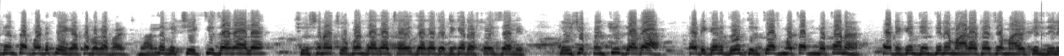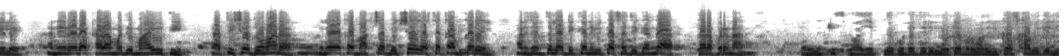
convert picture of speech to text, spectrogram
जनता पार्टीचं एक आता बघा एकशे एकतीस जागा आल्या. शिवसेना चोपन्न जागा चाळीस जागा त्या ठिकाणी राष्ट्रवादी आले. दोनशे पंचवीस जागा या ठिकाणी दोन तृतीयांश मतात मतानं या ठिकाणी जनतेने महाराष्ट्राच्या महायुतीला दिलेले आहे. आणि येणाऱ्या काळामध्ये महायुती अतिशय जोमानं येणाऱ्या का मागच्या पेक्षा जास्त काम करेल आणि जनतेला या ठिकाणी विकासाची गंगा खरापर्यंत आणेल. नक्कीच भाजपने कुठेतरी मोठ्या प्रमाणात विकास कामे केली.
